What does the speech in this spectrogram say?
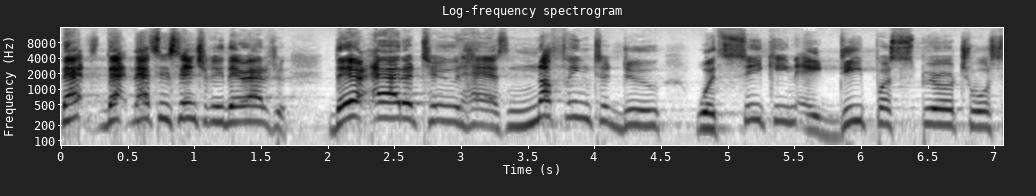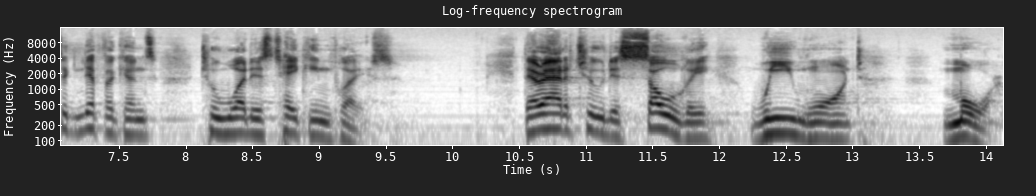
That's, that, that's essentially their attitude. Their attitude has nothing to do with seeking a deeper spiritual significance to what is taking place. Their attitude is solely, we want more.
